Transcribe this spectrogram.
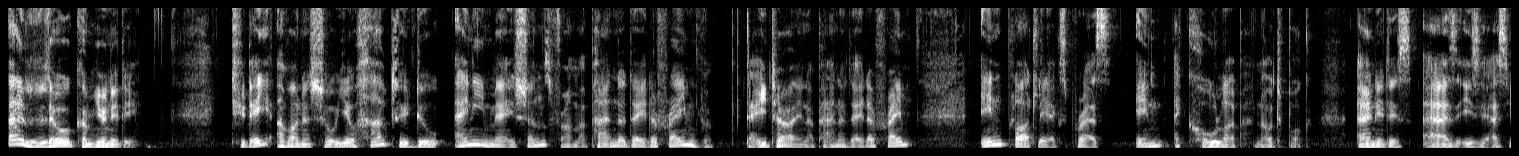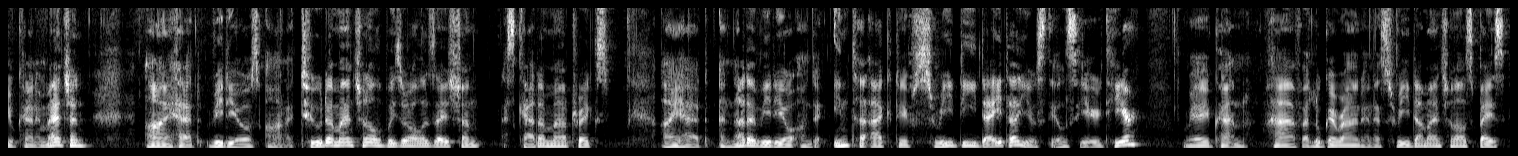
Hello community! Today I want to show you how to do animations from a Panda data frame, your data in a Panda data frame, in Plotly Express in a Colab notebook. And it is as easy as you can imagine. I had videos on a two-dimensional visualization, a scatter matrix. I had another video on the interactive 3D data, you still see it here, where you can have a look around in a three-dimensional space.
